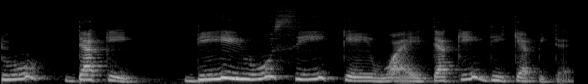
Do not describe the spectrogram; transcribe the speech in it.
to Ducky. D U C K Y. Ducky D capital.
